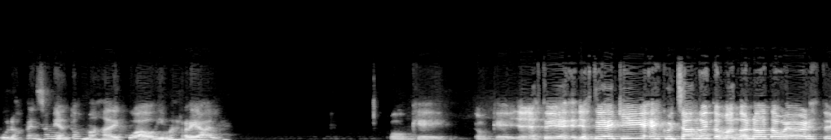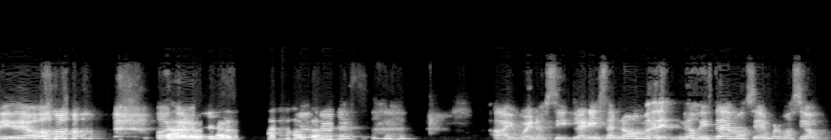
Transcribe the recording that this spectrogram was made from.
unos pensamientos más adecuados y más reales. Ok, Ok, ya, ya, estoy, ya estoy aquí escuchando y tomando nota, voy a ver este video. claro, claro, Ay, bueno, sí, Clarisa, no, eh, nos diste demasiada información,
